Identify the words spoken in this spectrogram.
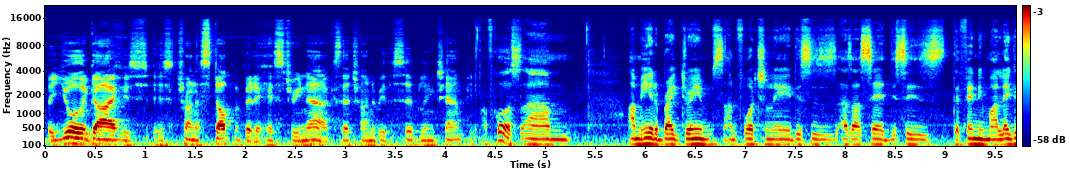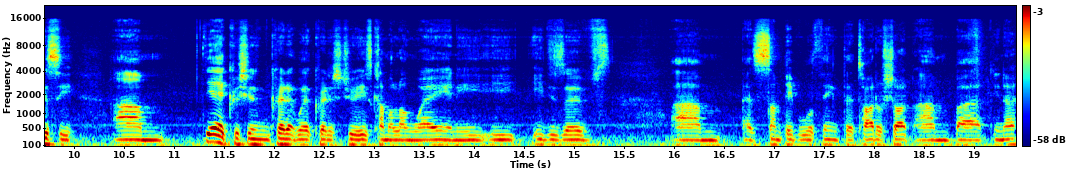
But you're the guy who's, who's trying to stop a bit of history now because they're trying to be the sibling champion. Of course. Um, I'm here to break dreams. Unfortunately, this is, as I said, this is defending my legacy. Um, yeah, Christian, credit where credit's due. He's come a long way and he, he, he deserves, um, as some people will think, the title shot. Um, but, you know,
